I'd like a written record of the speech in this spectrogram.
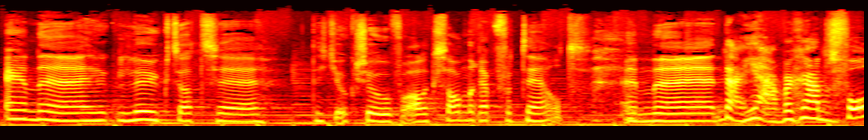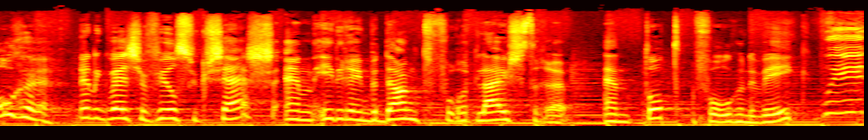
en eh, leuk dat, eh, dat je ook zo over Alexander hebt verteld. En eh, nou ja, we gaan het volgen. En ik wens je veel succes. En iedereen bedankt voor het luisteren. En tot volgende week. We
